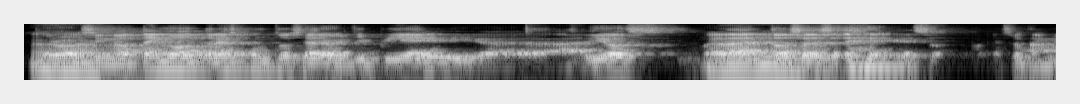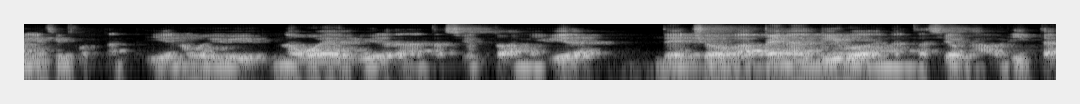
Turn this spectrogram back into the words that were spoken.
Pero si no tengo 3.0 de GPA, adiós, ¿verdad? Entonces, eso, eso también es importante. Yo no voy, a vivir, no voy a vivir de natación toda mi vida. De hecho, apenas vivo de natación ahorita,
